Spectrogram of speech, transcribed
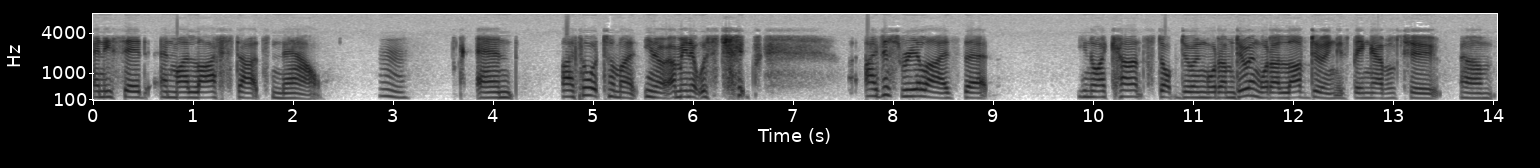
and he said, and my life starts now. Hmm. And I thought to my, you know, I mean, it was, I just realized that you know, I can't stop doing what I'm doing. What I love doing is being able to um,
